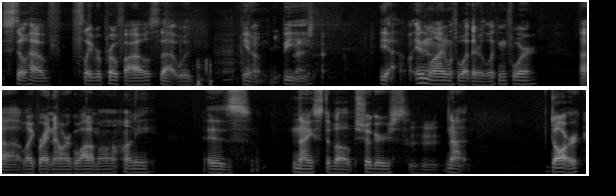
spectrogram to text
still have flavor profiles that would, you know, be yeah in line with what they're looking for. Uh, like right now, our Guatemala honey is nice developed sugars, Mhm. not dark.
